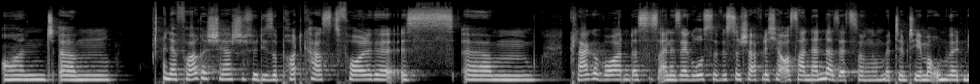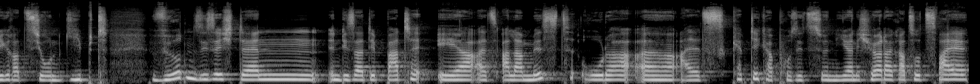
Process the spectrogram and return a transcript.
Und ähm, in der Vorrecherche für diese Podcast-Folge ist ähm, klar geworden, dass es eine sehr große wissenschaftliche Auseinandersetzung mit dem Thema Umweltmigration gibt. Würden Sie sich denn in dieser Debatte eher als Alarmist oder äh, als Skeptiker positionieren? Ich höre da gerade so zwei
